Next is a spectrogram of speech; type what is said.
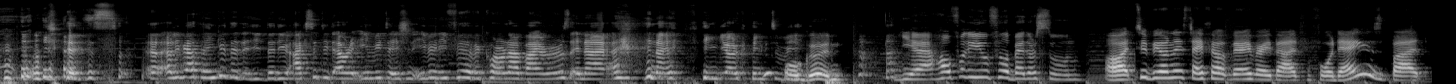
yes. Uh, Olivia, thank you that, you that you accepted our invitation, even if you have a coronavirus, and I and I think you are going to be all good. yeah, hopefully you feel better soon. Uh, to be honest, I felt very very bad for four days, but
